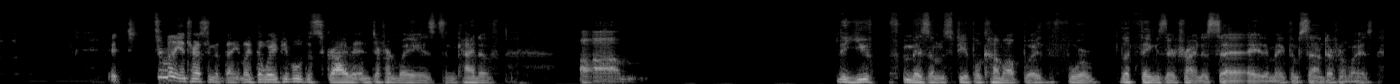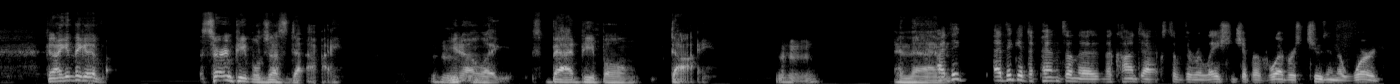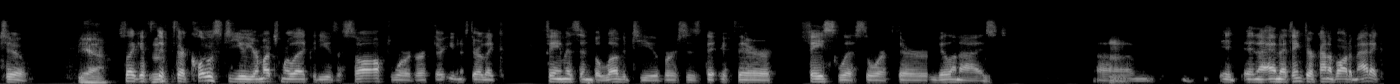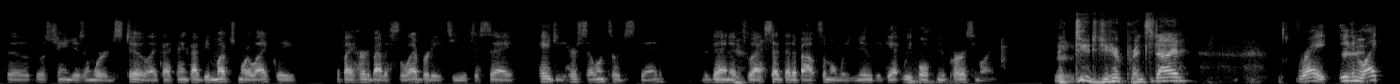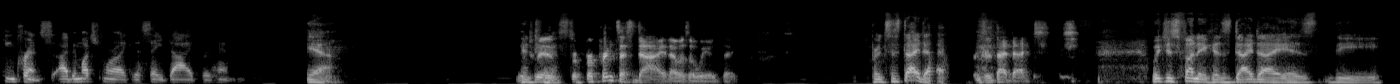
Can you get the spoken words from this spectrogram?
It's really interesting to think, like the way people describe it in different ways, and kind of um, the euphemisms people come up with for the things they're trying to say to make them sound different ways. 'Cause I can think of certain people just die. Mhm. You know, like bad people die, Mhm. and then I think I think it depends on the the context of the relationship of whoever's choosing the word too. yeah, So like if, Mhm. if they're close to you, you're much more likely to use a soft word, or if they're even if they're like famous and beloved to you, versus the, if they're faceless or if they're villainized. Um, it and I- and I think they're kind of automatic the, those changes in words too. Like I think I'd be much more likely if I heard about a celebrity to you to say, "Hey, did you hear so and so just dead?" Than if I said that about someone we knew to get we both knew personally. like, dude, did you hear Prince died? Right. Even Right. liking Prince, I'd be much more likely to say died for him. Yeah, Which was, for, for Princess Di, that was a weird thing. Princess Di Di, Princess Di died. which is funny because Di Di is the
